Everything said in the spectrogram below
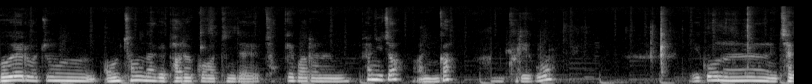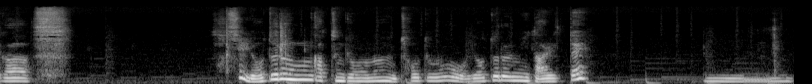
의외로 좀 엄청나게 바를 것 같은데 적게 바르는 편이죠? 아닌가? 음, 그리고 이거는 제가 사실 여드름 같은 경우는 저도 여드름이 날 때, 음,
